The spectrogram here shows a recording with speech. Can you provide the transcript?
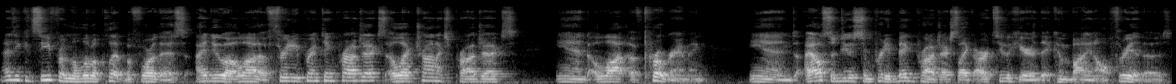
As you can see from the little clip before this, I do a lot of 3D printing projects, electronics projects, and a lot of programming. And I also do some pretty big projects like R2 here that combine all three of those.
